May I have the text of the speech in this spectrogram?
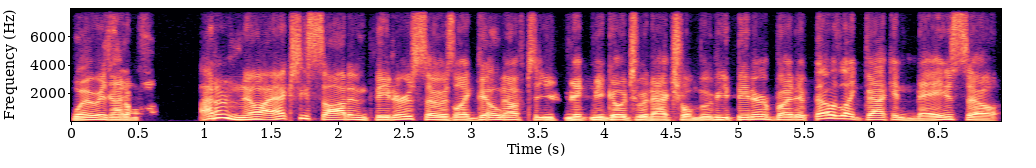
where is it? I don't know. I actually saw it in theaters, so it was like good oh. enough to make me go to an actual movie theater. But it, that was like back in May, so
